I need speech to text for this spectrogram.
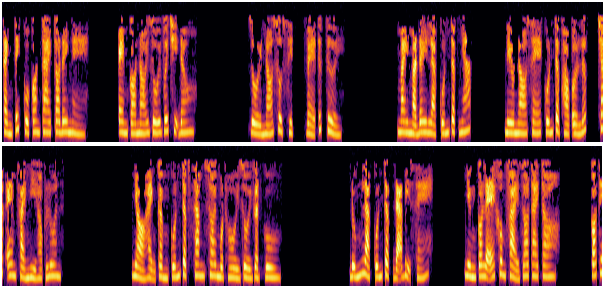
Thành tích của con tai to đây nè. Em có nói dối với chị đâu. Rồi nó sụt xịt, vẻ tức tưởi. May mà đây là cuốn tập nháp. Nếu nó xé cuốn tập học ở lớp, chắc em phải nghỉ học luôn. Nhỏ hạnh cầm cuốn tập xăm soi một hồi rồi gật gù. Đúng là cuốn tập đã bị xé. Nhưng có lẽ không phải do tai to. Có thể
